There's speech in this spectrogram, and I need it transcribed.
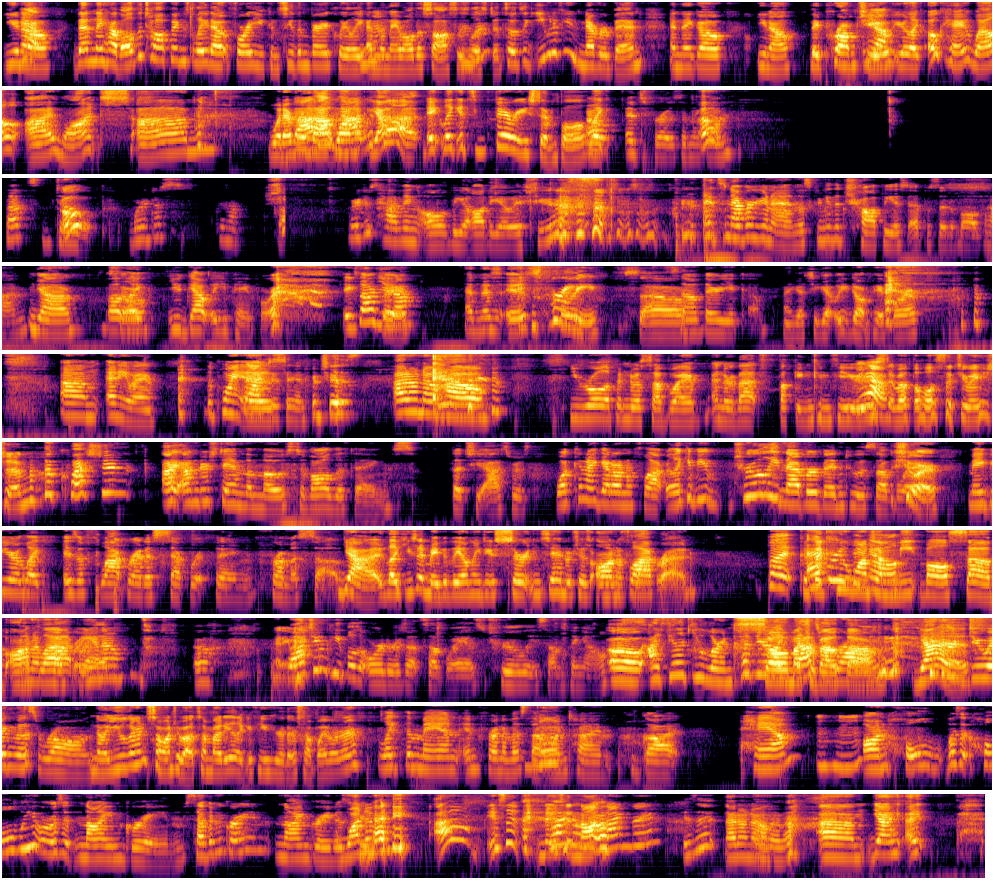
you know, Yeah. then they have all the toppings laid out for you. You can see them very clearly, Mhm. and then they have all the sauces Mhm. listed. So it's like even if you've never been and they go, you know, they prompt you, Yeah. you're like, okay, well, I want um whatever That that, one. yeah, that. It, like it's very simple. Oh, Like it's frozen again. Oh. That's Oh. dope. We're just gonna. We're just having all the audio issues. it's never gonna end. This is gonna be the choppiest episode of all time. yeah, But so- like, you get what you pay for. exactly. you know? And this is It's free. free. So, So there you go. I guess you get what you don't pay for. um anyway, the point Back to is sandwiches. I don't know how you roll up into a subway and are that fucking confused Yeah. about the whole situation. The question I understand the most of all the things that she asked was, "What can I get on a flatbread?" Like, if you've truly never been to a subway, Sure. maybe you're like, "Is a flatbread a separate thing from a sub?" Yeah, like you said, maybe they only do certain sandwiches on, On a a flatbread. flatbread. but Because like, who everything wants else- a meatball sub on, a flatbread? You know. Ugh. Anyway. Watching people's orders at Subway is truly something else. Oh, I feel like you learn so much about them. you're doing this wrong. No, you learn so much about somebody. Like if you hear their subway order. Like the man in front of us that one time who got ham Mm-hmm. on whole was it whole wheat or was it nine grain seven grain nine grain is One too of- many Oh, is it? I Is it don't know. nine grain? is it I don't I know. don't know. Um, yeah, I, I.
